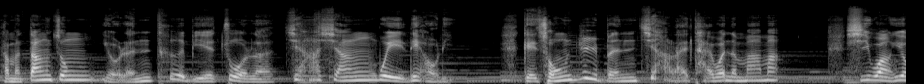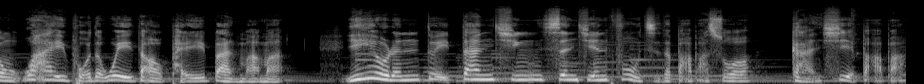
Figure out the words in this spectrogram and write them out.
他们当中有人特别做了家乡味料理。给从日本嫁来台湾的妈妈，希望用外婆的味道陪伴妈妈。也有人对单亲身兼父子的爸爸说：“感谢爸爸，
